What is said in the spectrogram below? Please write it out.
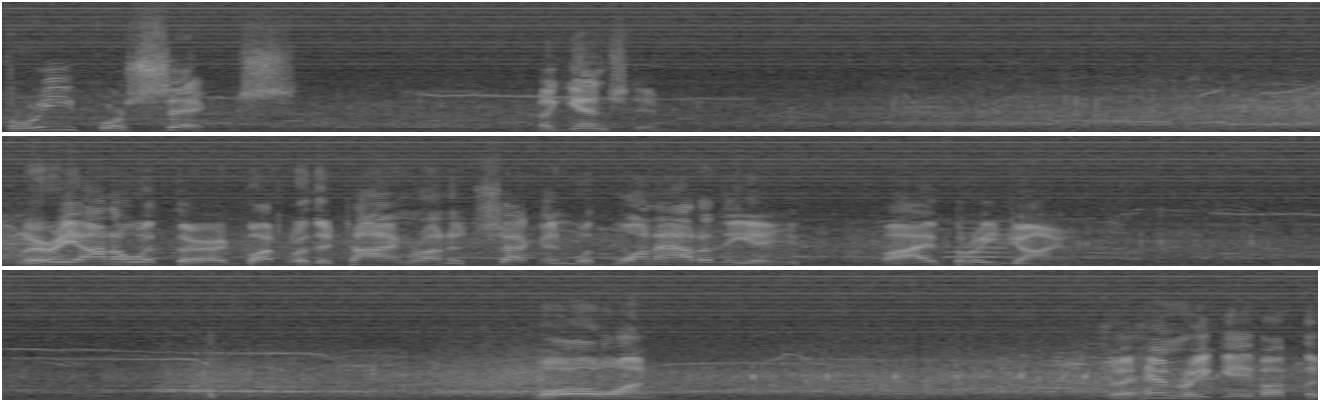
three for six against him. Liriano at third. Butler the tying run at second with one out in the eighth. 5-3 Giants. Ball one. So Henry gave up the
